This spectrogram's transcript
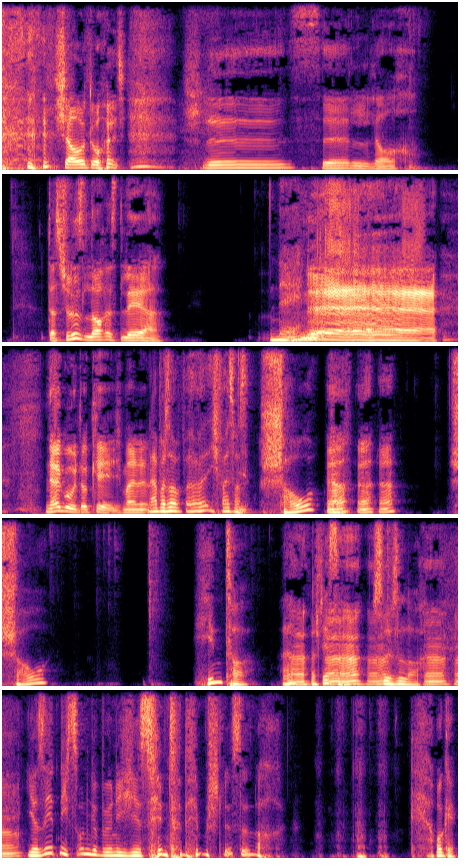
Schau durch. Schlüsselloch. Das Schlüsselloch ist leer. Nee. Nee. Na gut, okay. Ich meine. Na, pass auf, äh, ich weiß was. Schau, ja, ja, ja. schau hinter. Ja, Ja, verstehst du? ja, ja. Schlüsselloch. Ihr seht nichts Ungewöhnliches hinter dem Schlüsselloch. Okay,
